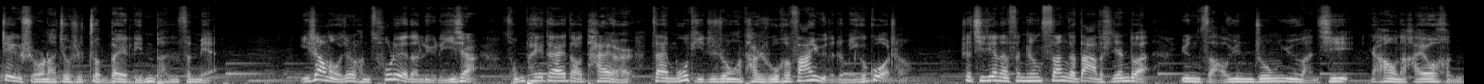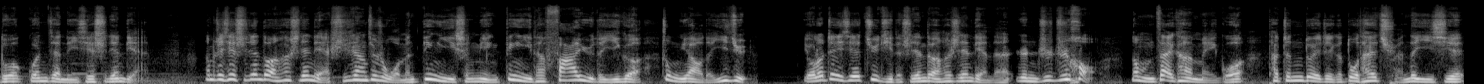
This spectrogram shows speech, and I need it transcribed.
这个时候呢，就是准备临盆分娩。以上呢，我就是很粗略的捋了一下，从胚胎到胎儿在母体之中它是如何发育的这么一个过程。这期间呢，分成三个大的时间段：孕早、孕中、孕晚期。然后呢，还有很多关键的一些时间点。那么这些时间段和时间点，实际上就是我们定义生命、定义它发育的一个重要的依据。有了这些具体的时间段和时间点的认知之后，那我们再看美国它针对这个堕胎权的一些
